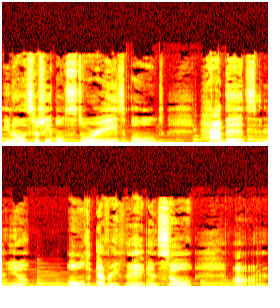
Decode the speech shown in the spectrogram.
you know, especially old stories, old habits, and, you know, old everything. And so, um,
